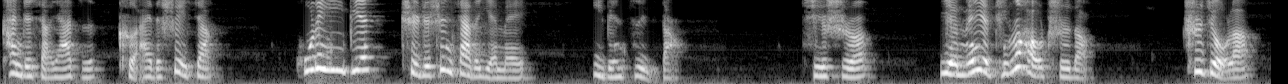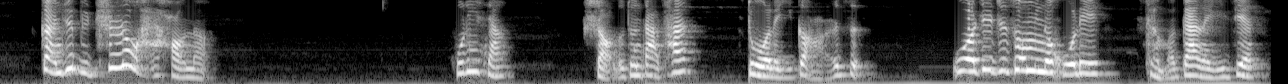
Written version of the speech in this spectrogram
看着小鸭子可爱的睡相，狐狸一边吃着剩下的野莓，一边自语道。其实，野莓也挺好吃的，吃久了，感觉比吃肉还好呢。狐狸想，少了顿大餐，多了一个儿子，我这只聪明的狐狸怎么干了一件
